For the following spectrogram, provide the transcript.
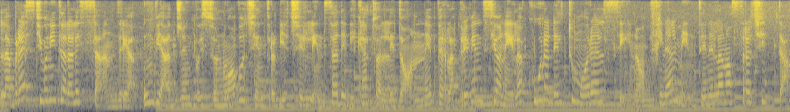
La Breast Unit ad Alessandria, un viaggio in questo nuovo centro di eccellenza dedicato alle donne per la prevenzione e la cura del tumore al seno, finalmente nella nostra città.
